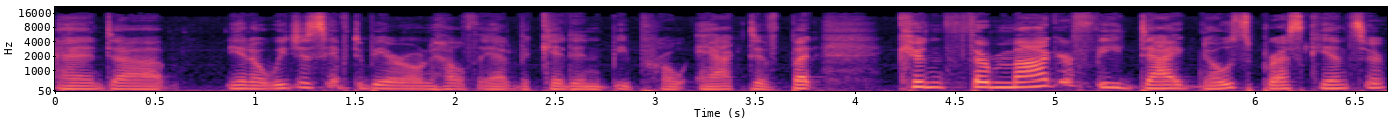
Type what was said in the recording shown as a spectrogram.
And uh, you know, we just have to be our own health advocate and be proactive. But can thermography diagnose breast cancer?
